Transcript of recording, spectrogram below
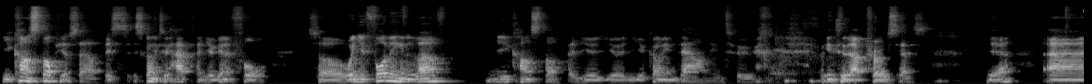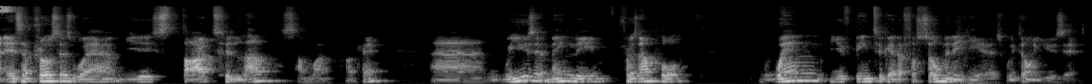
you can't stop yourself. It's it's going to happen. You're going to fall. So when you're falling in love, you can't stop it. You're you're, you're going down into into that process. Yeah, uh, it's a process where you start to love someone. Okay, and we use it mainly, for example, when you've been together for so many years, we don't use it.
